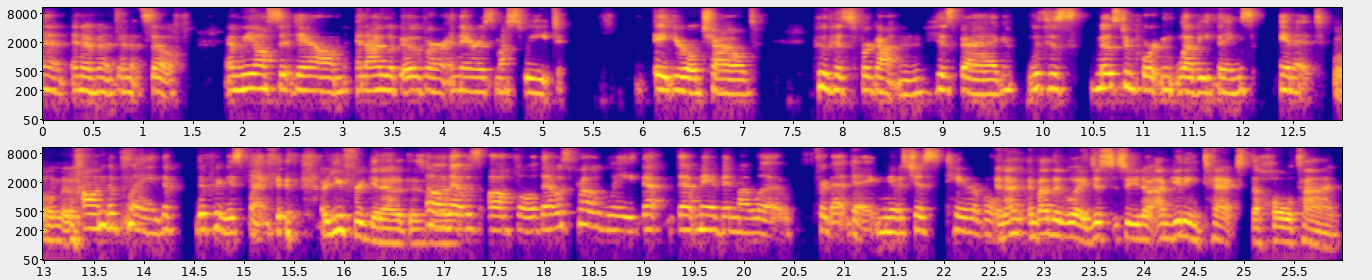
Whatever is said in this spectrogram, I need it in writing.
an, an event in itself. And we all sit down, and I look over, and there is my sweet eight year old child who has forgotten his bag with his most important lovey things in it Oh no. on the plane, the, the previous plane. Are you freaking out at this Oh, that was awful. That was probably that that may have been my low for that day. I mean, it was just terrible. And I and by the way, just so you know, I'm getting text the whole time.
